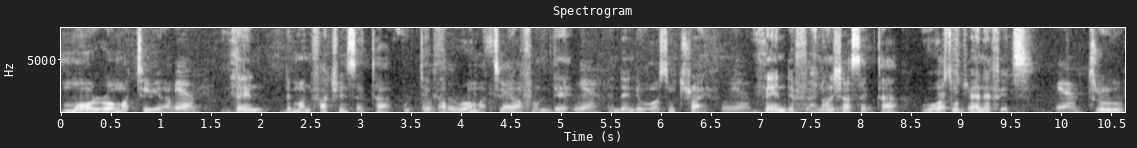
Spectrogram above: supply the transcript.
more raw material, Yeah. then the manufacturing sector will take Also up raw material from there, Yeah. and then they will also thrive. Yeah. Then the financial sector will That's also true. benefit Yeah. through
